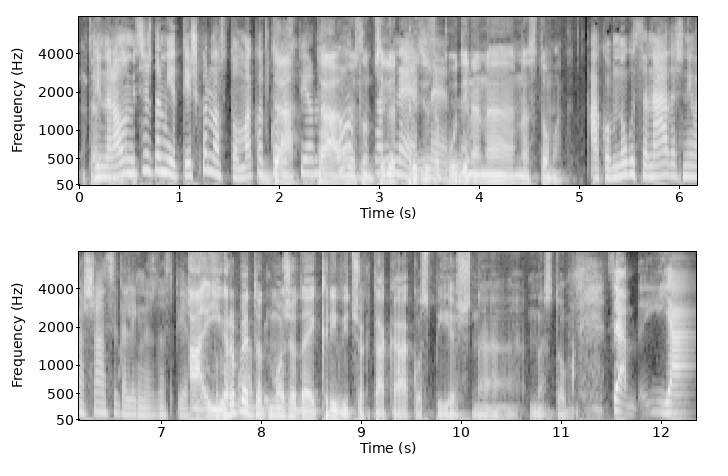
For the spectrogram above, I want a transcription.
Така. Генерално мислиш да ми е тешко на стомакот кога да, спијам? Да, мислам целиот притисок удина на на стомак. Ако многу се најадеш, нема шанси да легнеш да спиеш. А и рбетот може да е кривичок така ако спиеш на на стомак. Сега, ја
